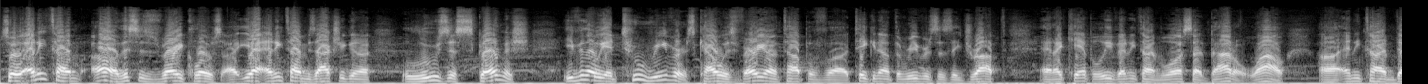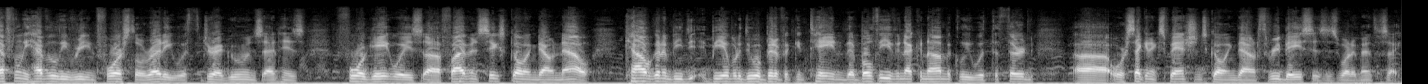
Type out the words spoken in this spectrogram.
So Anytime, oh, this is very close. Uh, yeah, Anytime is actually going to lose this skirmish. Even though he had two Reavers, Kal was very on top of uh, taking out the Reavers as they dropped. And I can't believe Anytime lost that battle. Wow. Uh, Anytime definitely heavily reinforced already with Dragoons and his four gateways, uh, five and six going down now. Kal going to be be able to do a bit of a contain. They're both even economically with the third uh, or second expansions going down. Three bases is what I meant to say,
